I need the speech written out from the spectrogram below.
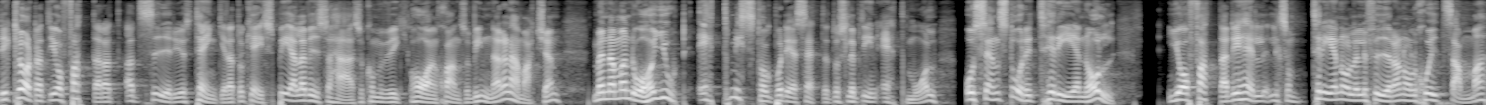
det är klart att jag fattar att, att Sirius tänker att okej, okay, spelar vi så här så kommer vi ha en chans att vinna den här matchen. Men när man då har gjort ett misstag på det sättet och släppt in ett mål, och sen står det 3-0. Jag fattar, det är liksom 3-0 eller 4-0, skitsamma.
